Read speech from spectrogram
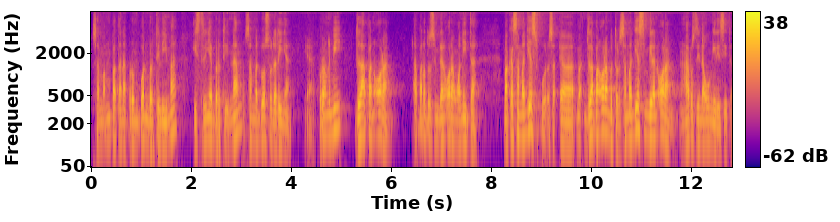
sama empat anak perempuan berarti lima, istrinya berarti enam, sama dua saudarinya. Ya, kurang lebih delapan orang, delapan atau sembilan orang wanita. Maka sama dia eh, delapan orang betul, sama dia sembilan orang yang harus dinaungi di situ.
